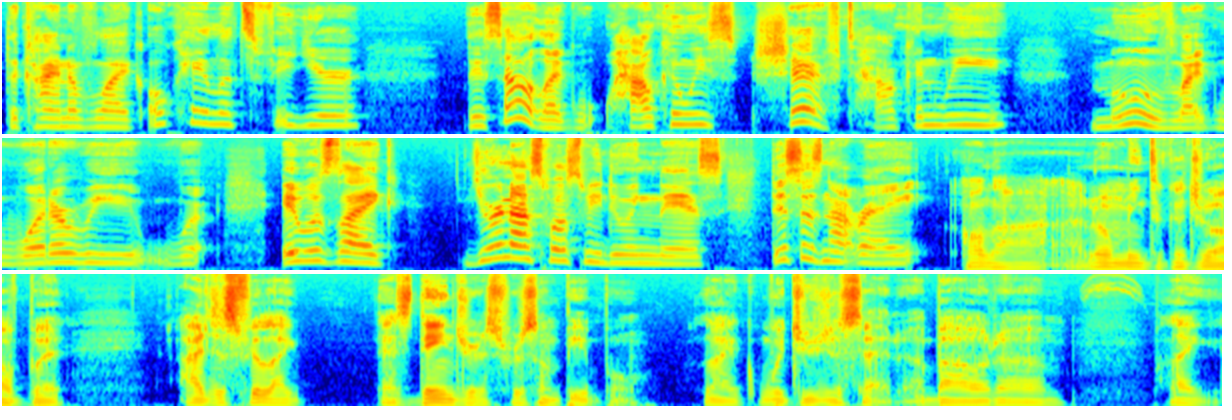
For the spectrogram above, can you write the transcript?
the kind of like, okay, let's figure this out. Like, how can we shift? How can we move? Like, what are we? What? It was like you're not supposed to be doing this. This is not right. hold on, I don't mean to cut you off, but I just feel like that's dangerous for some people. Like what you just said about um like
